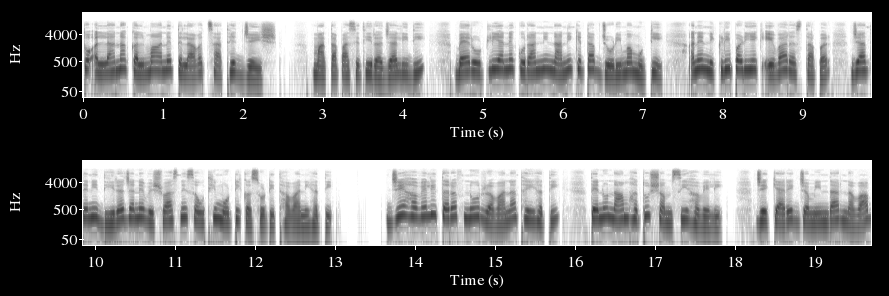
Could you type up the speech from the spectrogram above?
તો અલ્લાહના કલમા અને તિલાવત સાથે જ જઈશ. માતા પાસેથી રજા લીધી, બે રોટલી અને કુરાનની નાની કિતાબ જોડીમાં મૂકી અને નીકળી પડી એક એવા રસ્તા પર જ્યાં તેની ધીરજ અને વિશ્વાસની સૌથી મોટી કસોટી થવાની હતી. જે હવેલી તરફ નૂર રવાના થઈ હતી, તેનું નામ હતું શમસી હવેલી, જે ક્યારેક જમીનદાર નવાબ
